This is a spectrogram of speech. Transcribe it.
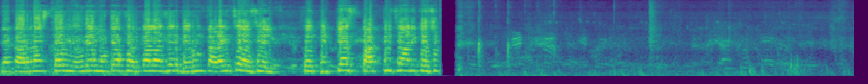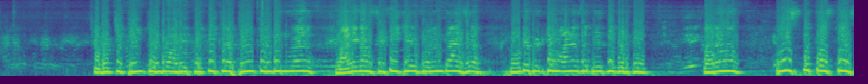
त्या कारणास्तव एवढ्या मोठ्या फरकाला जर भरून काढायचं असेल तर तितक्याच ताकदीचं आणि कसं शेवटचे तीन चेंडू आहेत. प्रतीच्या तीन चेंडूंवर मालेगाव सिटीचे फलंदाज मोठे फटके मारण्याचा प्रयत्न करतील. कारण तीस ते पस्तीस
